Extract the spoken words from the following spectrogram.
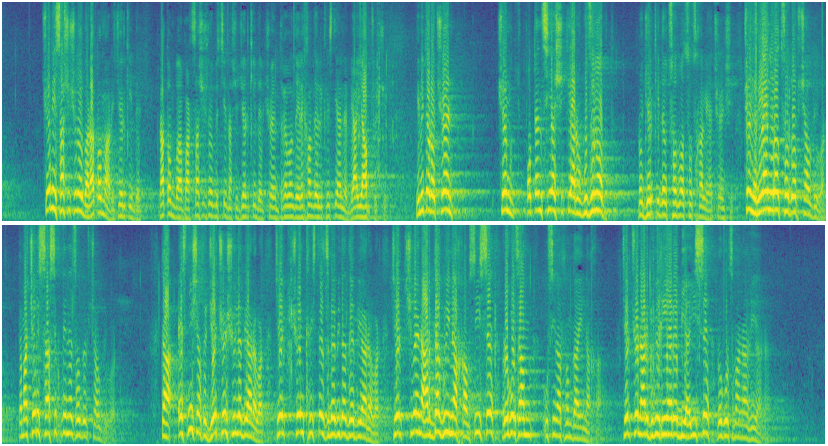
ჩვენი საშიშროება რატომ არის ჯერ კიდევ? რატომ ვარ საშიშროების წინაშე ჯერ კიდევ ჩვენ დღევანდელი ხალხი ქრისტიანები აი ამ წუთში? იმიტომ რომ ჩვენ ჩვენ პოტენციაში კი არ გვძნობთ, რომ ჯერ კიდევ ცოდვა ცოცხალია ჩვენში. ჩვენ რეალურად ცოდვებს ჩავდივართ და მათ შორის სასიკვდინო ცოდვებს ჩავდივართ. და ეს ნიშნავს რომ ჯერ ჩვენ შვილები არა ვართ, ჯერ ჩვენ ქრისტეს ძმები და დები არა ვართ, ჯერ ჩვენ არ დაგვინახავს ისე როგორც ამ უსინათლომ დაინახა. ჯერ ჩვენ არ გვიღიარებია ისე როგორც მან აღიარა.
